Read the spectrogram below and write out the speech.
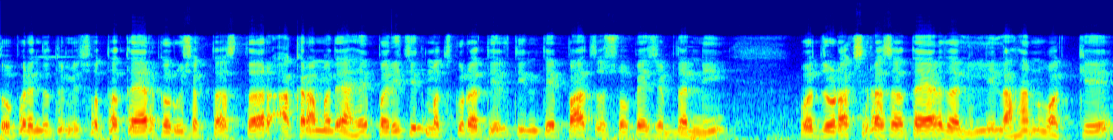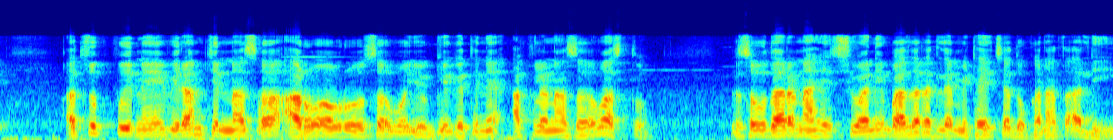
तोपर्यंत तुम्ही स्वतः तयार करू शकता स्तर अकरामध्ये आहे परिचित मजकुरातील तीन ते पाच सोप्या शब्दांनी व जोडाक्षरासह तयार झालेली लहान वाक्ये अचूकपणे विरामचिन्हासह आरो अवरोसह व योग्य गतीने आकलनासह वाचतो. जसं उदाहरण आहे शिवानी बाजारातल्या मिठाईच्या दुकानात आली.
